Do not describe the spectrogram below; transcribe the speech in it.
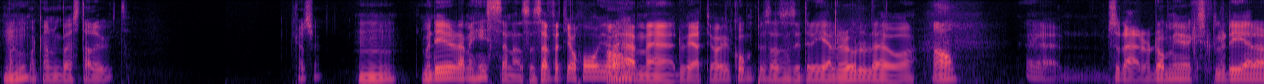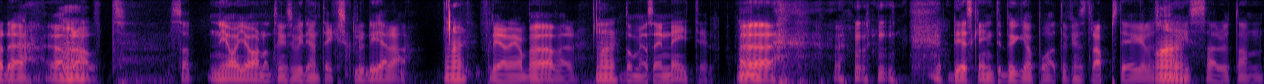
Man, Mm. man kan börja ställa ut. Kanske. Mm. Men det är ju det där med hissen alltså. Så för att jag har ju Ja. det här med, du vet, jag har ju kompisar som sitter i elrulle och Ja. eh, sådär. Och de är ju exkluderade överallt. Så att när jag gör någonting så vill jag inte exkludera Nej. fler än jag behöver. Nej. De jag säger nej till. Mm. Eh, det ska inte bygga på att det finns trappsteg eller små hissar utan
